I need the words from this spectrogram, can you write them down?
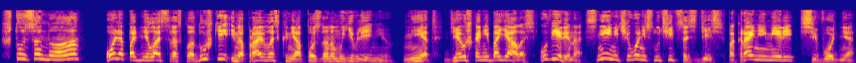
Что за на? Оля поднялась с раскладушки и направилась к неопознанному явлению. Нет, девушка не боялась, уверена, с ней ничего не случится здесь, по крайней мере, сегодня.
